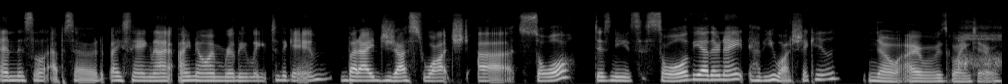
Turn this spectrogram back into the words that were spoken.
end this little episode by saying that I know I'm really late to the game, but I just watched uh Soul, Disney's Soul the other night. Have you watched it, Caitlin? No, I was going to.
